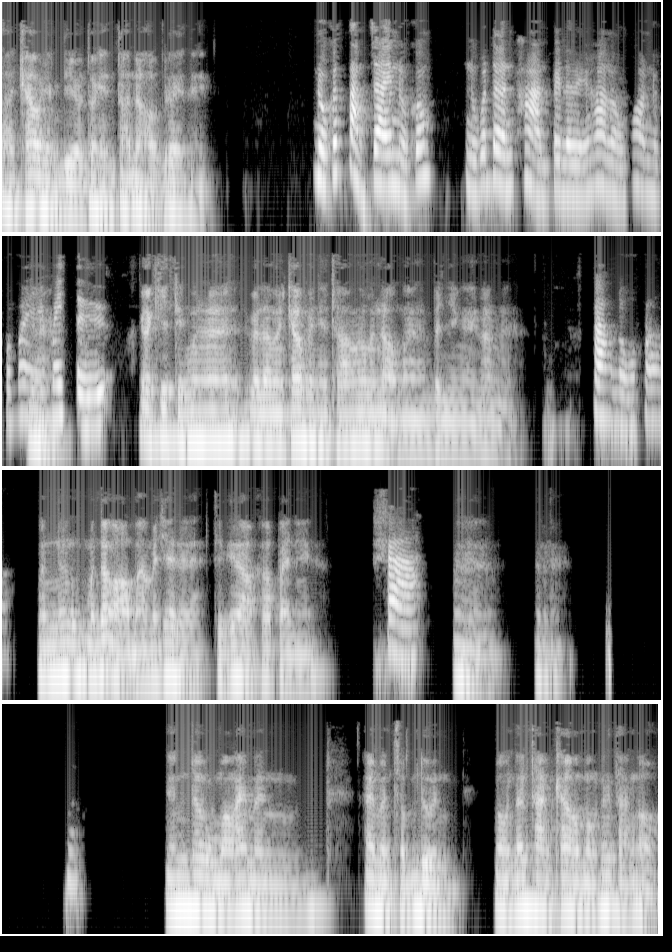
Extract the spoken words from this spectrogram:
ตอนเข้าอย่างเดียว ต้องเห็นตอนออกด้วยเลยหนูก็ตัดใจหนูก็หนูก็เดินผ่านไปเลยค่ะหลวงพ่อหนูก็ไม่ไม่ตื้อ ก็คิดถึงว่าเวลามันเข้าไปในท้องแล้วมันออกมาเป็นยังไงบ้างนะค่ะหลวงพ่อมันต้องมันต้องออกมาไม่ใช่เหรอถึงที่เราเข้าไปเนี่ย ค่ะอ่างั้นต้องมองให้มันให้มันสมดุล มองทั้งทางเข้ามองทั้งทางออก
